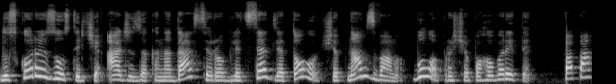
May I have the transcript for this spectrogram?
До скорої зустрічі, адже законодавці роблять все для того, щоб нам з вами було про що поговорити. Па-па!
